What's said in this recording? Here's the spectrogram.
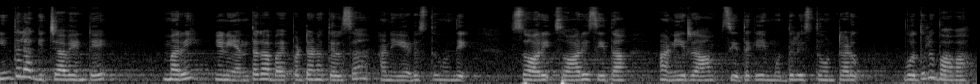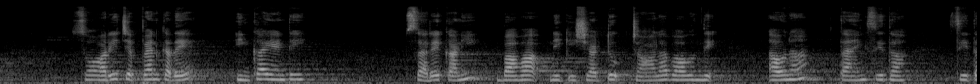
ఇంతలా గిచ్చావేంటే? మరి నేను ఎంతగా భయపడ్డానో తెలుసా అని ఏడుస్తూ ఉంది. సారీ సారీ సీత అని రామ్ సీతకి ముద్దులు ఇస్తూ ఉంటాడు. వదులు బావా. సారీ చెప్పాను కదే. ఇంకా ఏంటి? సరే కానీ బావా నీకు ఈ షర్టు చాలా బాగుంది. అవునా? థ్యాంక్స్ సీత. సీత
